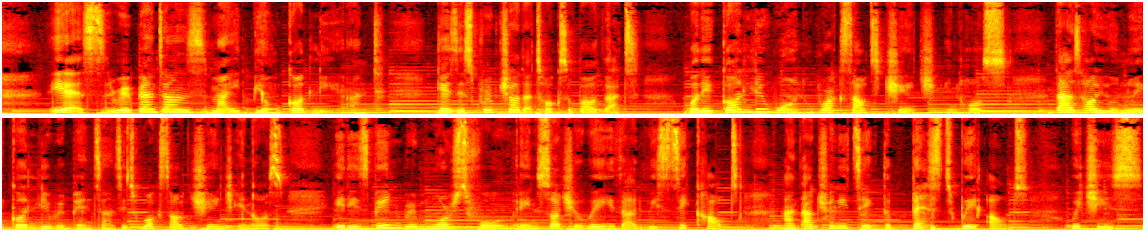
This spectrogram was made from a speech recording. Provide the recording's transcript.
yes, repentance might be ungodly there's a scripture that talks about that. But a godly one works out change in us. That's how you know a godly repentance. It works out change in us. It is being remorseful in such a way that we seek out and actually take the best way out, which is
